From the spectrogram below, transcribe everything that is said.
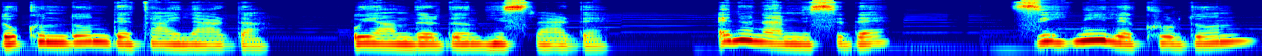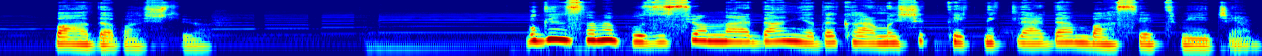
Dokunduğun detaylarda, uyandırdığın hislerde, en önemlisi de zihniyle kurduğun bağda başlıyor. Bugün sana pozisyonlardan ya da karmaşık tekniklerden bahsetmeyeceğim.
